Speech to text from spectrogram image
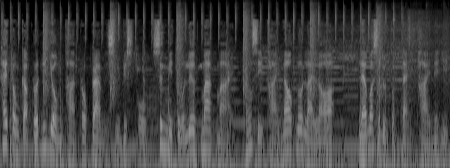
ให้ตรงกับรถนิยมผ่านโปรแกรม s u b i s p o ซึ่งมีตัวเลือกมากมาย ทั้งสีภายนอกลวดลายล้อ และวัสดุตกแต่งภายในอีก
